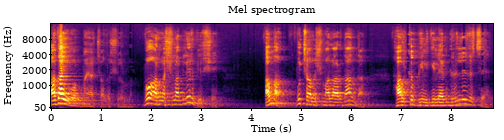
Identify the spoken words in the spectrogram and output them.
aday olmaya çalışıyorlar. Bu anlaşılabilir bir şey. Ama bu çalışmalardan da halkı bilgilendirilirse,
